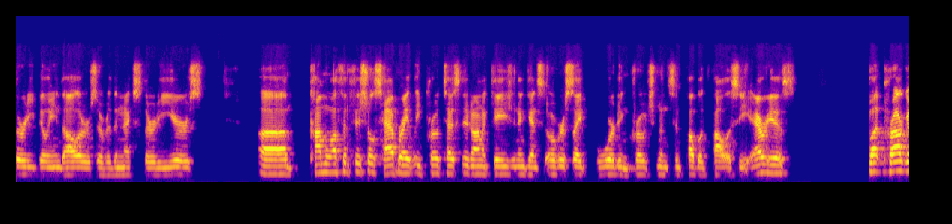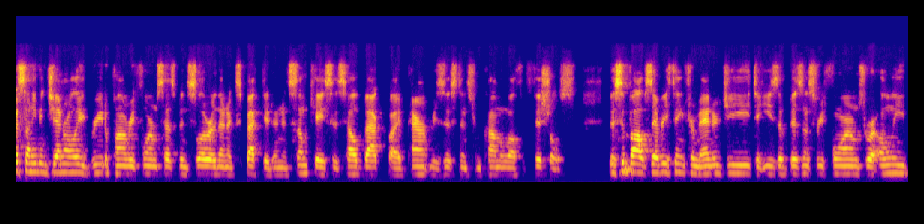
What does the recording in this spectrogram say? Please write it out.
$30 billion over the next 30 years. Uh, Commonwealth officials have rightly protested on occasion against oversight board encroachments in public policy areas. But progress on even generally agreed upon reforms has been slower than expected, and in some cases held back by apparent resistance from Commonwealth officials. This involves everything from energy to ease of business reforms, where only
